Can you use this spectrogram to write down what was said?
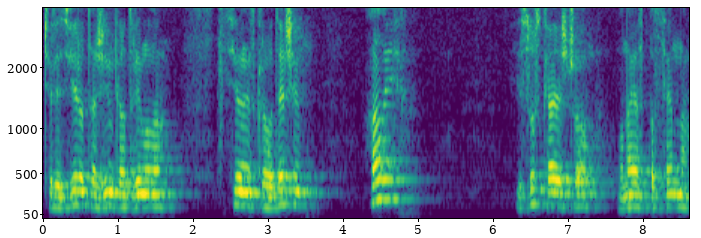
через віру та жінка отримала зцілення з кровотечі, але Ісус каже, що вона є спасенна.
